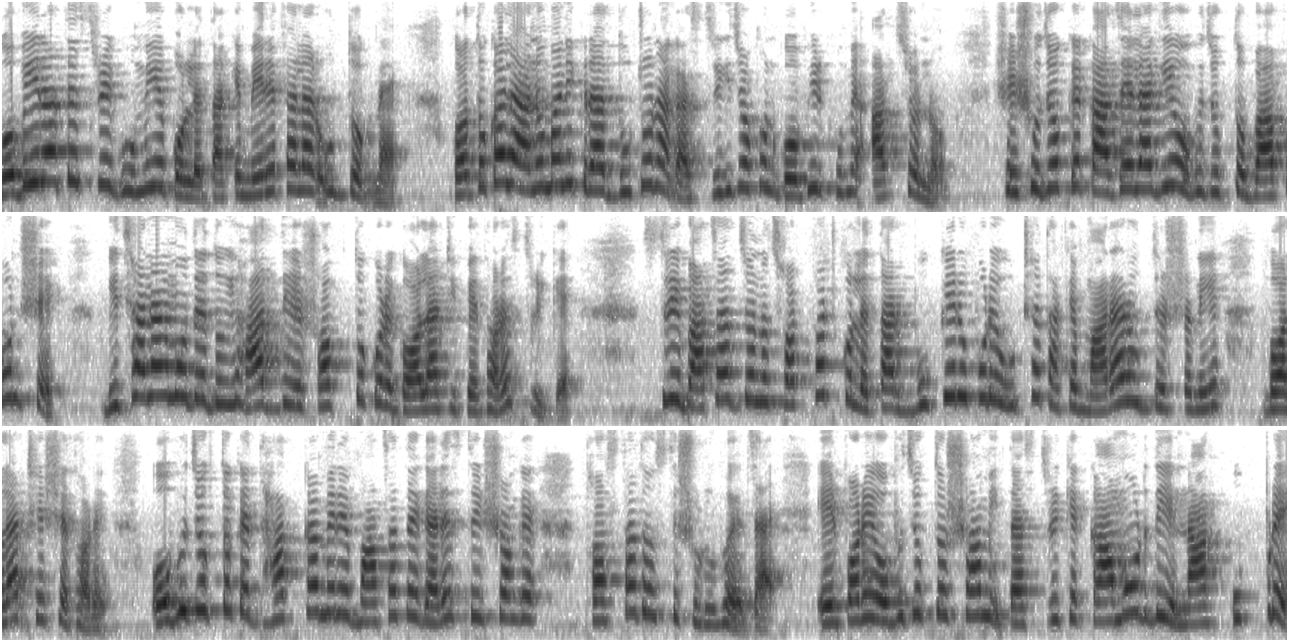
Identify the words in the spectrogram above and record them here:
গভীর রাতে স্ত্রী ঘুমিয়ে পড়লে তাকে মেরে ফেলার উদ্যোগ নেয়। গতকাল আনুমানিক রাত দুটো নাগাদ স্ত্রী যখন গভীর ঘুমে আচ্ছন্ন সেই সুযোগকে কাজে লাগিয়ে অভিযুক্ত বাপন শেখ বিছানার মধ্যে দুই হাত দিয়ে শক্ত করে গলা টিপে ধরে স্ত্রীকে। স্ত্রী বাঁচার জন্য ছটফট করলে তার বুকের উপরে উঠে তাকে মারার উদ্দেশ্য নিয়ে গলা ঠেসে ধরে। অভিযুক্তকে ধাক্কা মেরে বাঁচাতে গেলে স্ত্রীর সঙ্গে ধস্তাধস্তি শুরু হয়ে যায়। এরপরে অভিযুক্ত স্বামী তার স্ত্রীকে কামড় দিয়ে নাক উপড়ে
